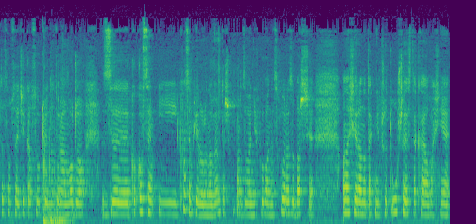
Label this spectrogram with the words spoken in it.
To są, słuchajcie, kapsułki od Natural Mojo z kokosem i kwasem hialuronowym. Też bardzo ładnie wpływa na skórę. Zobaczcie, ona się rano tak nie przetłuszcza. Jest taka właśnie,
